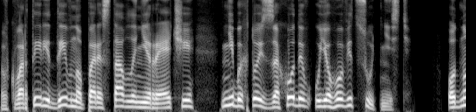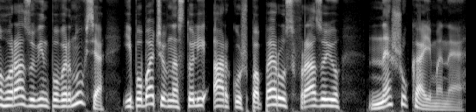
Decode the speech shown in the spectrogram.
в квартирі дивно переставлені речі, ніби хтось заходив у його відсутність. Одного разу він повернувся і побачив на столі аркуш паперу з фразою «Не шукай мене».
